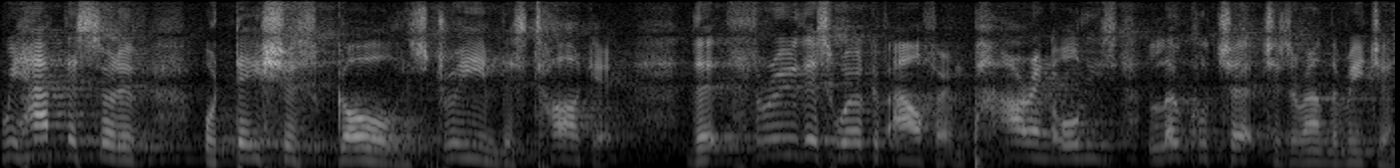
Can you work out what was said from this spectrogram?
we have this sort of audacious goal, this dream, this target, that through this work of Alpha, empowering all these local churches around the region,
